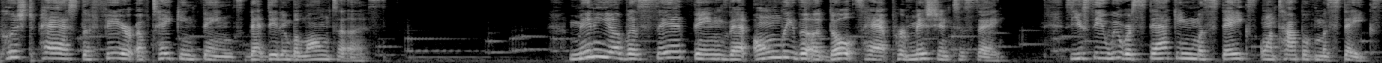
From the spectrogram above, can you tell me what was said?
pushed past the fear of taking things that didn't belong to us. Many of us said things that only the adults had permission to say. So you see, we were stacking mistakes on top of mistakes,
